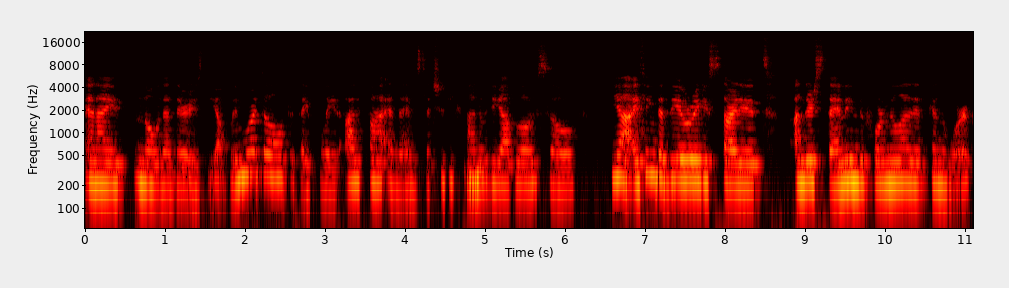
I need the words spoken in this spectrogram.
And I know that there is Diablo Immortal that I played alpha, and I'm such a big fan Mhm. of Diablo. So yeah, I think that they already started understanding the formula that can work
